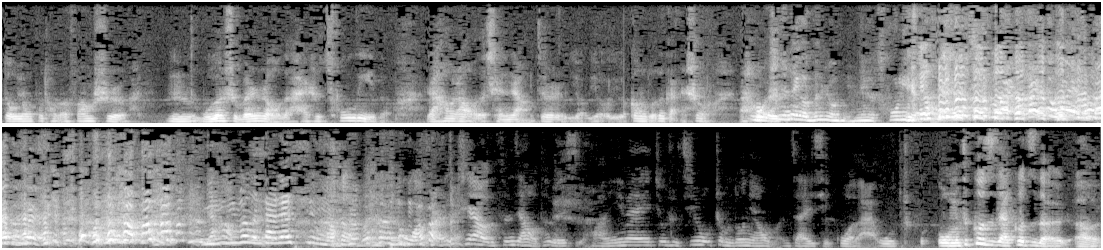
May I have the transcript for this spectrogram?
都用不同的方式，嗯，无论是温柔的还是粗粝的，然后让我的成长就是有有有更多的感受。然后我是那个温柔，你那个粗粝。白不会，白不会。你你问问大家姓吗？我反正 Michelle 的分享我特别喜欢，因为就是其实这么多年我们在一起过来，我我们各自在各自的呃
